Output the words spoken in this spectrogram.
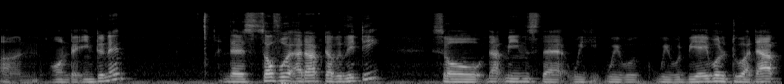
on on the internet there's software adaptability so that means that we we would we would be able to adapt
